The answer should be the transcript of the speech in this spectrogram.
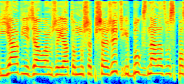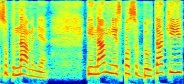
i ja wiedziałam, że ja to muszę przeżyć i Bóg znalazł sposób na mnie. I na mnie sposób był taki,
